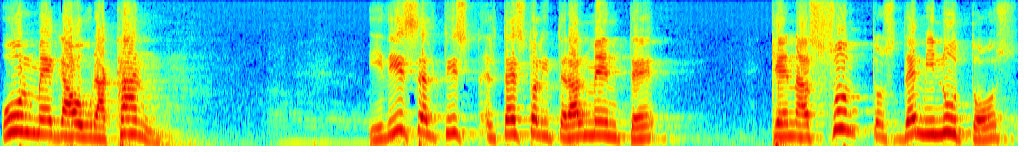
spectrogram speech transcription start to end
un mega huracán. Y dice el, el texto literalmente que en asuntos de minutos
